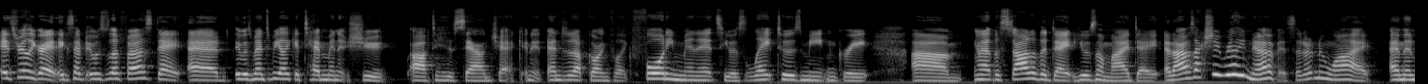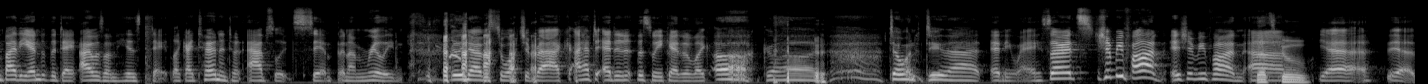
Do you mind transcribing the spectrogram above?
it's really great. Except it was the first date, and it was meant to be like a ten minute shoot after his sound check, and it ended up going for like 40 minutes. He was late to his meet and greet. Um, and at the start of the date, he was on my date, and I was actually really nervous. I don't know why. And then by the end of the date, I was on his date. Like I turned into an absolute simp, and I'm really, really nervous to watch it back. I have to edit it this weekend. And I'm like, oh god, don't want to do that anyway. So it should be fun. It should be fun. That's Um, cool. Yeah, yeah,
